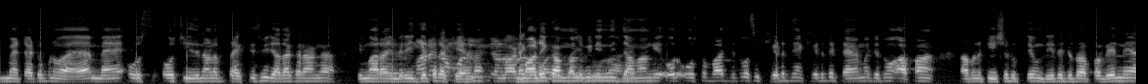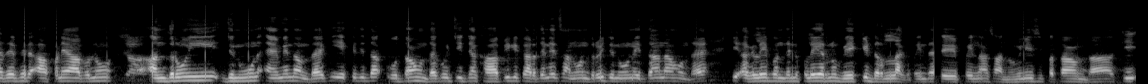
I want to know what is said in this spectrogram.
ਮੈਂ ਟੈਟੂ ਬਣਵਾਇਆ ਹੈ ਮੈਂ ਉਸ ਉਸ ਚੀਜ਼ ਨਾਲ ਪ੍ਰੈਕਟਿਸ ਵੀ ਜ਼ਿਆਦਾ ਕਰਾਂਗਾ ਕਿ ਮਹਾਰਾਜ ਮੇਰੀ ਇੱਜ਼ਤ ਮਾੜੇ ਰੱਖੇ ਕੰਮ ਹਨਾ? ਵੱਲ ਵੀ ਜਾਣਾ। ਮਾੜੇ ਕੰਮ ਵੱਲ ਵੀ ਨਹੀਂ ਜਾਵਾਂਗੇ। ਔਰ ਉਸ ਤੋਂ ਬਾਅਦ ਜਦੋਂ ਅਸੀਂ ਖੇਡਦੇ ਹਾਂ ਖੇਡਦੇ ਟਾਈਮ ਜਦੋਂ ਆਪਾਂ ਆਪਣੀ ਟੀ-ਸ਼ਰਟ ਉੱਤੇ ਹੁੰਦੀ ਤੇ ਜਦੋਂ ਆਪਾਂ ਵੇਖਦੇ ਆ ਤੇ ਫਿਰ ਆਪਣੇ ਆਪ ਨੂੰ ਅੰਦਰੋਂ ਹੀ ਜਨੂਨ ਐਵੇਂ ਦਾ ਹੁੰਦਾ ਕਿ ਇੱਕ ਜਿੱਦਾਂ ਉਦਾਂ ਹੁੰਦਾ ਕੋਈ ਚੀਜ਼ਾਂ ਖਾ ਪੀ ਕੇ ਕਰਦੇ ਨੇ ਸਾਨੂੰ ਅੰਦਰੋਂ ਹੀ ਜਨੂਨ ਇਦਾਂ ਦਾ ਹੁੰਦਾ ਕਿ ਅਗਲੇ ਬੰਦੇ ਨੂੰ ਪਲੇਅਰ ਨੂੰ ਵੇਖ ਕੇ ਡਰ ਲੱਗ ਪੈਂਦਾ ਤੇ ਪਹਿਲਾਂ ਸਾਨੂੰ ਵੀ ਨਹੀਂ ਸੀ ਪਤਾ ਹੁੰਦਾ ਕਿ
